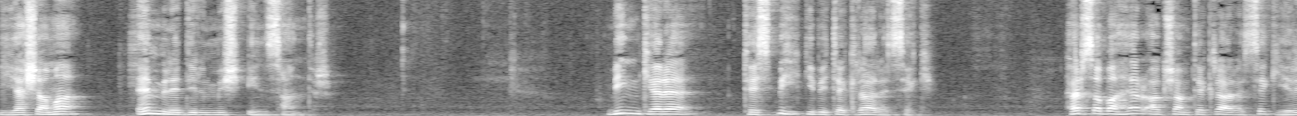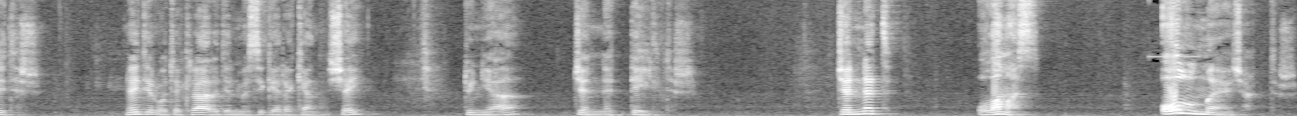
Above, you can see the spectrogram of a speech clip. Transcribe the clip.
yaşama emredilmiş insandır. Bin kere tesbih gibi tekrar etsek, her sabah her akşam tekrar etsek yeridir. Nedir o tekrar edilmesi gereken şey? Dünya cennet değildir. Cennet olamaz. Olmayacaktır.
